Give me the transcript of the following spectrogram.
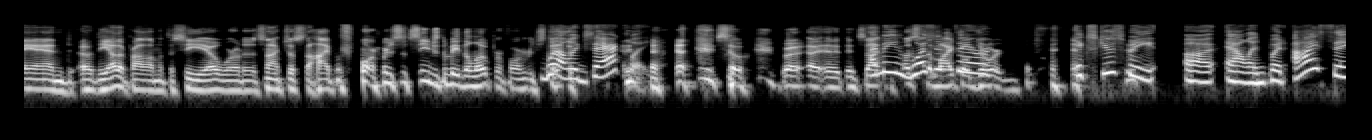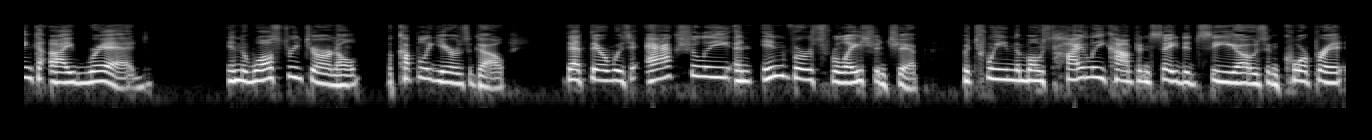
And uh, the other problem with the CEO world is it's not just the high performers; it seems to be the low performers. Too. Well, exactly. so uh, uh, it's not. I mean, wasn't the Michael there? Jordan. excuse me, uh, Alan, but I think I read in the Wall Street Journal a couple of years ago that there was actually an inverse relationship between the most highly compensated CEOs and corporate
